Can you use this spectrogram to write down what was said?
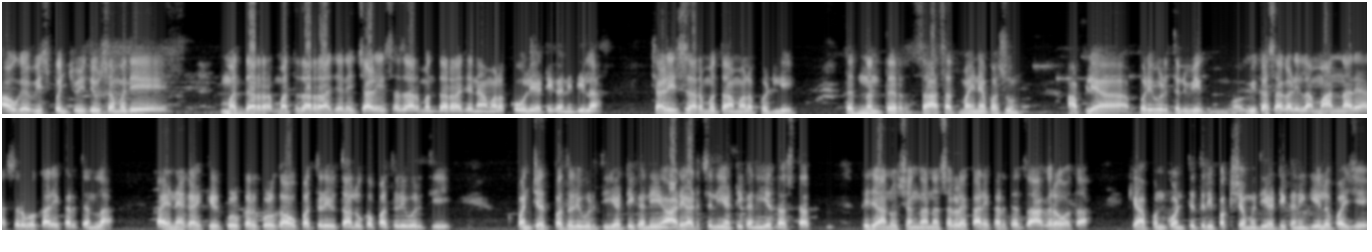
अवघ्या वीस पंचवीस दिवसामध्ये मतदार मतदार राजाने चाळीस हजार मतदार राजाने आम्हाला कौल या ठिकाणी दिला. चाळीस हजार मतं आम्हाला पडली. तदनंतर सहा सात महिन्यापासून आपल्या परिवर्तन वि विकास आघाडीला मानणाऱ्या सर्व कार्यकर्त्यांना काही ना काही किरकोळ करकोळ गाव पातळी तालुका पातळीवरती पंचायत पातळीवरती या ठिकाणी अडीअडचणी या ठिकाणी येत असतात. त्याच्या अनुषंगानं सगळ्या कार्यकर्त्यांचा आग्रह होता की आपण कोणत्या तरी पक्षामध्ये या ठिकाणी गेलं पाहिजे.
